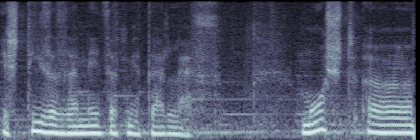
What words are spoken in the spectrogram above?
és 10.000 négyzetméter lesz. Most uh,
